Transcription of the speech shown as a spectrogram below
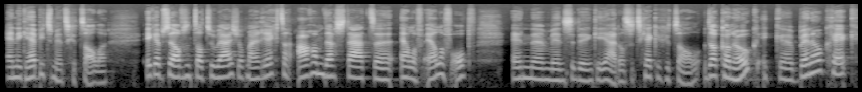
En ik heb iets met getallen. Ik heb zelfs een tatoeage op mijn rechterarm. Daar staat uh, 1111 op. En uh, mensen denken, ja, dat is het gekke getal. Dat kan ook. Ik uh, ben ook gek.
